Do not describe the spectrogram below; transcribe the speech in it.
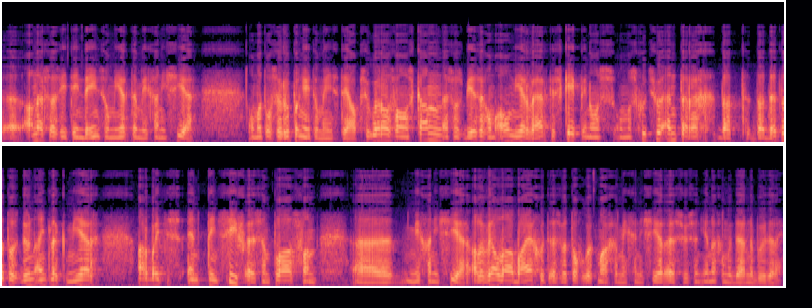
uh, anders as die tendens om meer te mekaniseer omdat ons 'n roeping het om mense te help. So oral waar ons kan, is ons besig om al meer werk te skep en ons om ons goed so in te rig dat dat dit wat ons doen eintlik meer arbeidsintensief is in plaas van uh mekaniseer. Alhoewel daar baie goed is wat tog ook maar gemekaniseer is soos in enige moderne boerdery.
